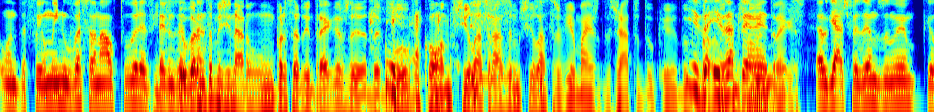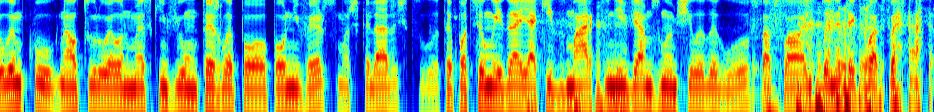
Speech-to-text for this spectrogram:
onde foi uma inovação na altura. Sim, eu agora estou a imaginar um parceiro de entregas eh, da Globo com a mochila atrás, a mochila a servir mais de jato do que, do que Exa exatamente. de entregas. Aliás, fazemos o mesmo que eu lembro que na altura o Elon Musk enviou um Tesla para o, para o universo. Nós, se calhar, isto até pode ser uma ideia aqui de marketing de enviarmos uma mochila da Globo, sabe-se lá em que planeta é que pode parar.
